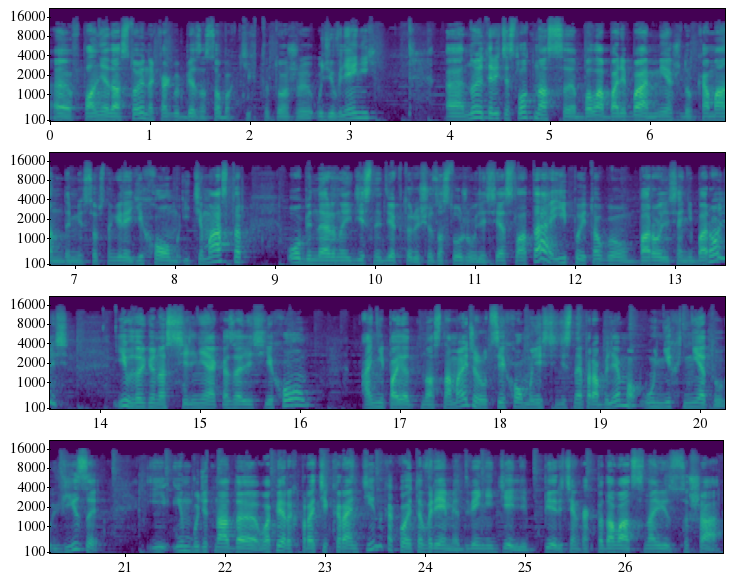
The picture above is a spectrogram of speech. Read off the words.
э, вполне достойно, как бы без особых каких-то тоже удивлений. Э, ну и третий слот у нас э, была борьба между командами, собственно говоря, EHOME и Team Aster. Обе, наверное, единственные две, которые еще заслуживали себе слота, и по итогу боролись они боролись. И в итоге у нас сильнее оказались EHOME. Они поедут у нас на мейджор. Вот с EHOME у них единственная проблема, у них нету визы, и им будет надо, во-первых, пройти карантин какое-то время, две недели, перед тем, как подаваться на визу США,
